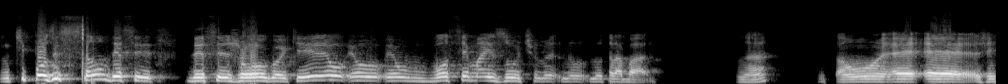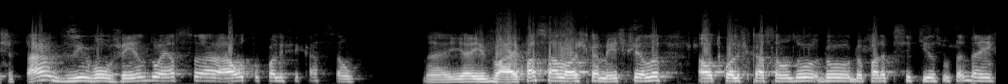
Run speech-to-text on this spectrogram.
Em que posição desse, desse jogo aqui eu, eu, eu vou ser mais útil no, no, no trabalho? Né? Então, é, é, a gente está desenvolvendo essa autoqualificação. Né? E aí vai passar, logicamente, pela autoqualificação do, do, do parapsiquismo também,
